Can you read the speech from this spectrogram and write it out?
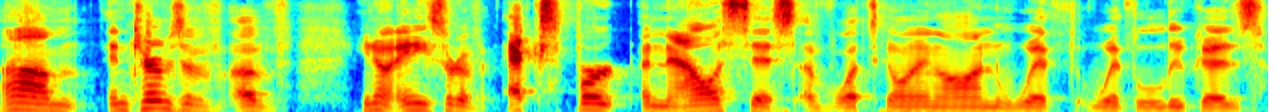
Um, in terms of of you know any sort of expert analysis of what's going on with with Luka's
